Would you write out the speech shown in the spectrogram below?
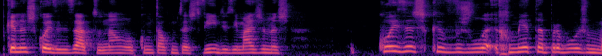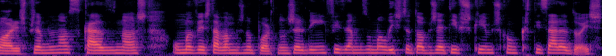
pequenas coisas, exato, não como tal como disseste vídeos, imagens, mas coisas que vos remeta para boas memórias. Por exemplo, no nosso caso, nós uma vez estávamos no Porto, num jardim, e fizemos uma lista de objetivos que íamos concretizar a dois.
